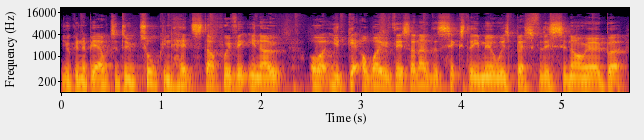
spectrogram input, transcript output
You're going to be able to do talking head stuff with it. You know, all right, you'd get away with this. I know the 60mm is best for this scenario, but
